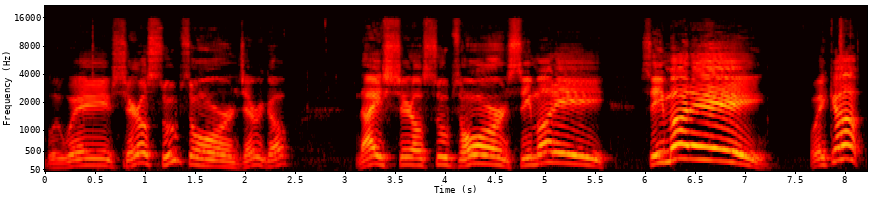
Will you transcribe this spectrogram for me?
Blue Waves, Sheryl Swoopes Orange. There we go. Nice Sheryl Swoopes Orange. See money. See money. Wake up.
